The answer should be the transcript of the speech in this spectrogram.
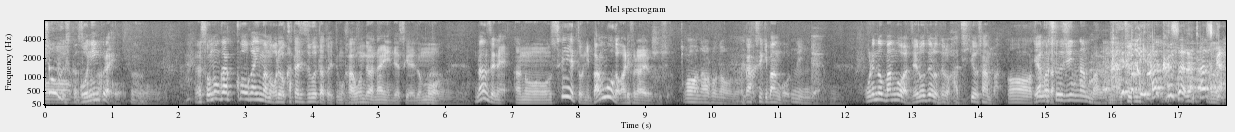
丈夫ですか？あの5人くらい、その学うん。その学校が今の俺を形作ったと言っても過言ではないんですけれども、なんせね、あのー生徒に番号が割り振られるんですよ。ああなるほどなるほど。学籍番号って言って、俺の番号は000893番。ああそれヤクザが囚人ナンバーだね。ヤクザ。だ確かに。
